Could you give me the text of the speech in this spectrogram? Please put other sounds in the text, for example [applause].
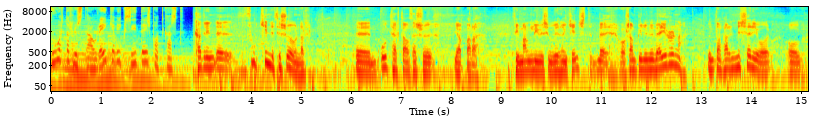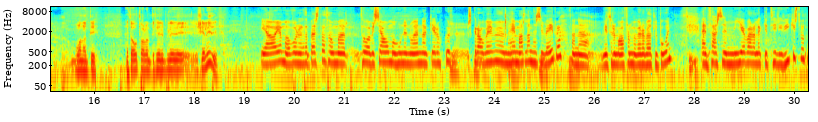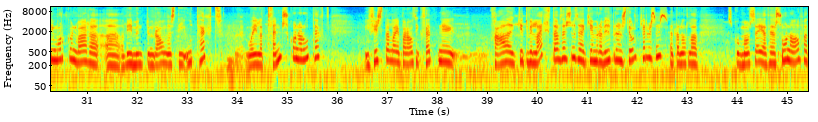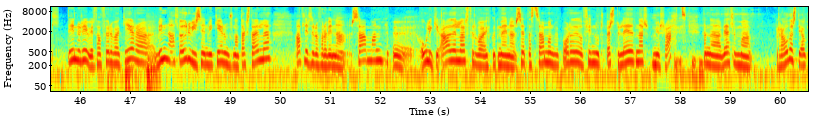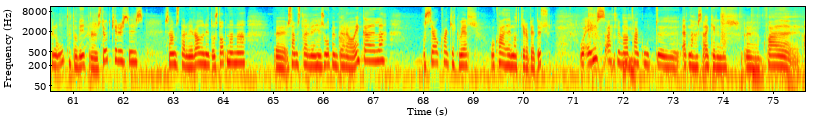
Þú ert að hlusta á Reykjavík síðdeis podcast. Katrín, eh, þú kynir til sögunar um, úttekt á þessu, já bara því mannlífi sem við höfum kynst með, og sambíli við veiruna undan farin misseri og, og vonandi þetta ótválandi fyrirbriði sé liðir. Já, já, maður vonar það besta þó, maður, þó að við sjáum að hún er nú enna að gera okkur skrávefu um heim allan þessi veira þannig að við þurfum áfram að vera við öllu búin. En það sem ég var að leggja til í ríkistjóðni í morgun var að, að við myndum ráðast í úttekt og eiginlega tvennskonar úttekt. Í fyrsta lagi bara á því hvernig hvað getum við lært af þessu þegar kemur að viðbröðum stjórnkerfisins? Þetta er náttúrulega sko má segja að þegar svona áfall dinur yfir þá förum við að gera, vinna allt öðruvísi en við gerum svona dagstæðilega allir þurfa að fara að vinna saman uh, ólíkir aðilar þurfa einhvern veginn að setjast saman við borðið og finna út bestu leiðirnar mjög hratt. Þannig að við ætlum að ráðast í ákveðna útækt á viðbröðum stjórnkerfisins samstarfi ráðunitt og stopnana uh, samstarfi hins ofinbera og engaðila og sjá hvað gekk vel og hvað þeim átt gera betur og eins ætlum við að taka út uh, efnahagsækjarinar uh, hvað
